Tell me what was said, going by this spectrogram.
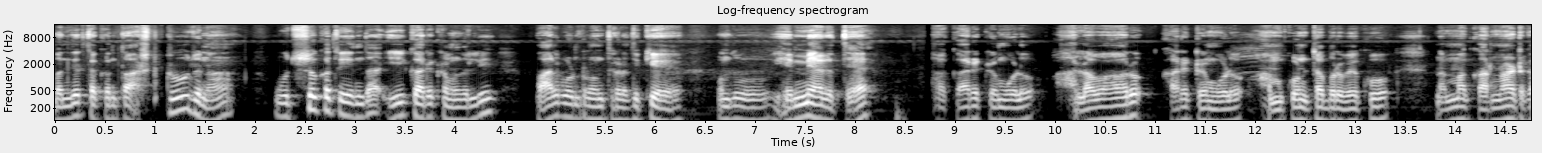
ಬಂದಿರತಕ್ಕಂಥ ಅಷ್ಟೂ ಜನ ಉತ್ಸುಕತೆಯಿಂದ ಈ ಕಾರ್ಯಕ್ರಮದಲ್ಲಿ ಪಾಲ್ಗೊಂಡರು ಅಂತ ಹೇಳೋದಕ್ಕೆ ಒಂದು ಹೆಮ್ಮೆ ಆಗುತ್ತೆ. ಆ ಕಾರ್ಯಕ್ರಮಗಳು ಹಲವಾರು ಕಾರ್ಯಕ್ರಮಗಳು ಹಮ್ಮಿಕೊಳ್ತಾ ಬರಬೇಕು. ನಮ್ಮ ಕರ್ನಾಟಕ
